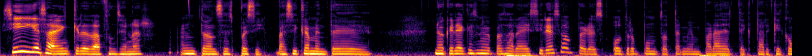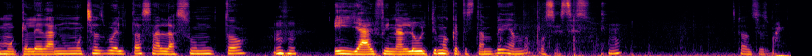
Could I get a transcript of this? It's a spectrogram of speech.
Sí, ya saben que les va a funcionar. Entonces, pues sí, básicamente no quería que se me pasara a decir eso, pero es otro punto también para detectar que como que le dan muchas vueltas al asunto y ya al final lo último que te están pidiendo, pues es eso, ¿no? Entonces, bueno.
